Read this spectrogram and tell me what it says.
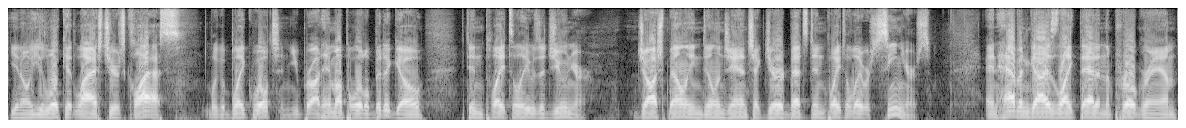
You know, you look at last year's class. Look at Blake Wilchin. You brought him up a little bit ago. Didn't play till he was a junior. Josh Belling, Dylan Janchek, Jared Betts didn't play till they were seniors. And having guys like that in the program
